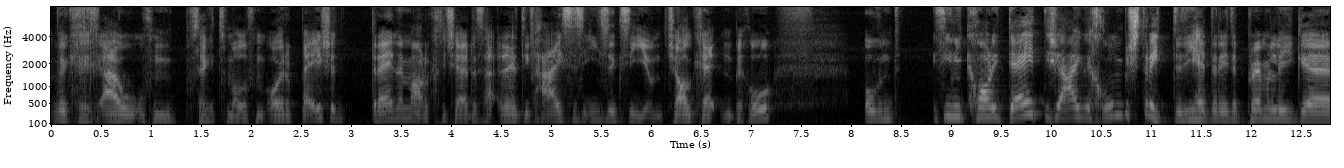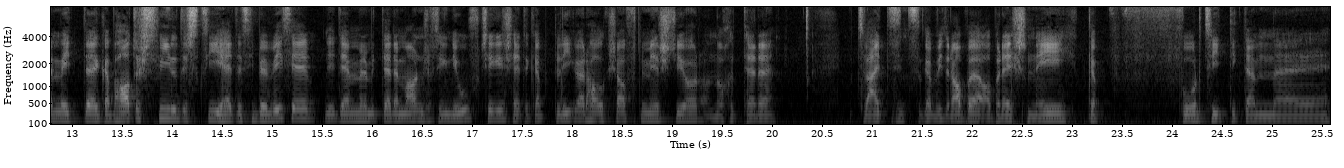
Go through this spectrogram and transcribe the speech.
wirklich auch auf dem, sag jetzt mal, auf dem europäischen Trainermarkt ist er ein relativ heißes Eisen gewesen und Schalke hat ihn bekommen. Und seine Qualität ist eigentlich unbestritten. Die hat er in der Premier League äh, mit äh, glaub, Huddersfield gewesen, hat er sie bewiesen, indem er mit dieser Mannschaft irgendwie aufgestiegen ist. Hat er glaub, die Liga halt geschafft im ersten Jahr und nachher im zweiten sind sie wieder runter, aber er ist nicht vorzeitig dann äh,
